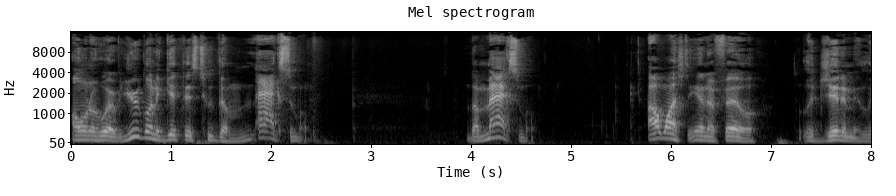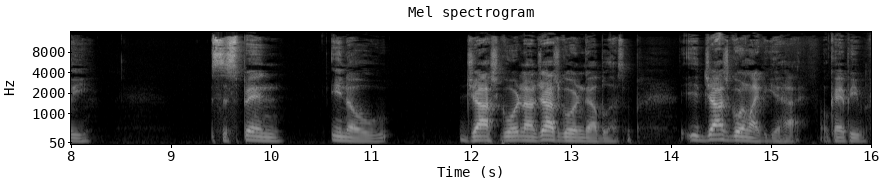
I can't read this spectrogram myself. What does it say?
owner, whoever, you're going to get this to the maximum. The maximum. I watched the NFL legitimately suspend, you know, Josh Gordon. Now, Josh Gordon, God bless him. Josh Gordon like to get high. Okay, people.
